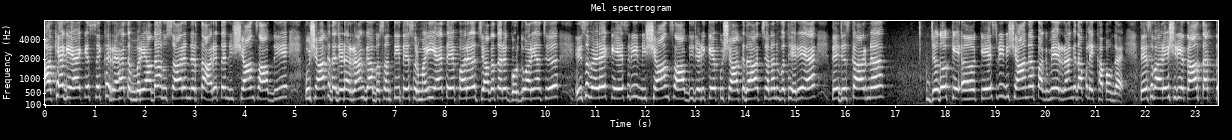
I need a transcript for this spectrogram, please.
ਆਖਿਆ ਗਿਆ ਹੈ ਕਿ ਸਿੱਖ ਰਹਿਤ ਮਰਿਆਦਾ ਅਨੁਸਾਰ ਨਿਰਧਾਰਿਤ ਨਿਸ਼ਾਨ ਸਾਹਿਬ ਦੇ ਪੁਸ਼ਾਕ ਦਾ ਜਿਹੜਾ ਰੰਗ ਆ, ਬਸੰਤੀ ਤੇ ਸੁਰਮਈ ਹੈ ਤੇ ਪਰ ਜ਼ਿਆਦਾਤਰ ਗੁਰਦੁਆਰਿਆਂ 'ਚ ਇਸ ਵੇਲੇ ਕੇਸਰੀ ਨਿਸ਼ਾਨ ਸਾਹਿਬ ਦੀ ਜਿਹੜੀ ਕਿ ਪੁਸ਼ਾਕ ਦਾ ਚਲਨ ਬਥੇਰੇ ਹੈ ਤੇ ਜਿਸ ਕਾਰਨ ਜਦੋਂ ਕੇਸਰੀ ਨਿਸ਼ਾਨ ਭਗਵੇਂ ਰੰਗ ਦਾ ਭਲੇਖਾ ਪਾਉਂਦਾ ਹੈ। ਤੇ ਇਸ ਬਾਰੇ ਸ਼੍ਰੀ ਅਕਾਲ ਤਖਤ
